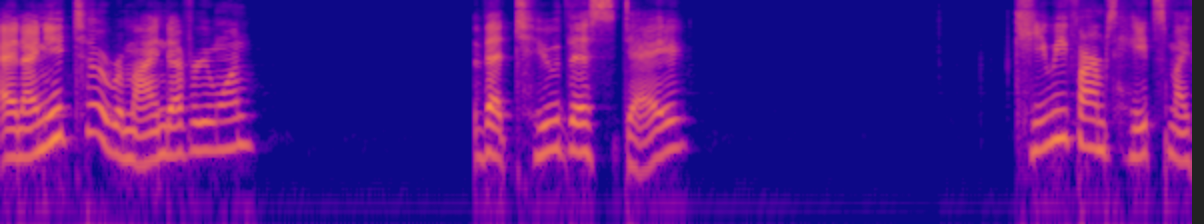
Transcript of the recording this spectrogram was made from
And I need to remind everyone that to this day, Kiwi Farms hates my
